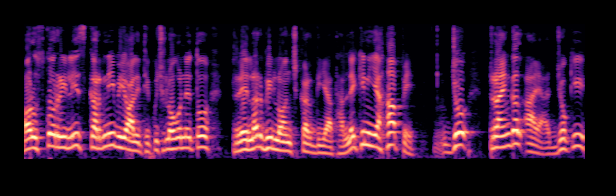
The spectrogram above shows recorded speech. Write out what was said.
और उसको रिलीज़ करनी भी वाली थी। कुछ लोगों ने तो ट्रेलर भी लॉन्च कर दिया था। लेकिन यहाँ पे जो ट्रायंगल आया, जो कि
